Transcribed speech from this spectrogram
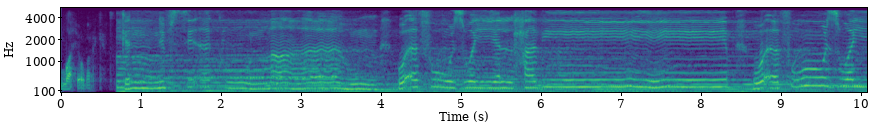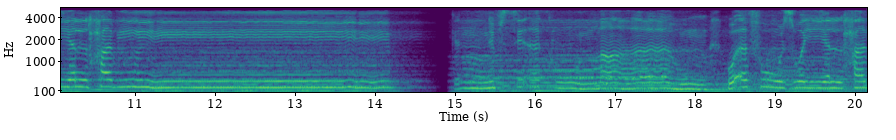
الله وبركاته. كان نفسي أكون معاهم وأفوز ويا الحبيب وأفوز ويا الحبيب. كان نفسي أكون معاهم وأفوز ويا الحبيب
